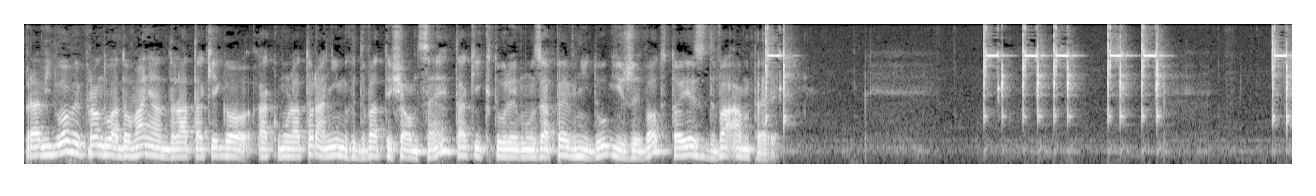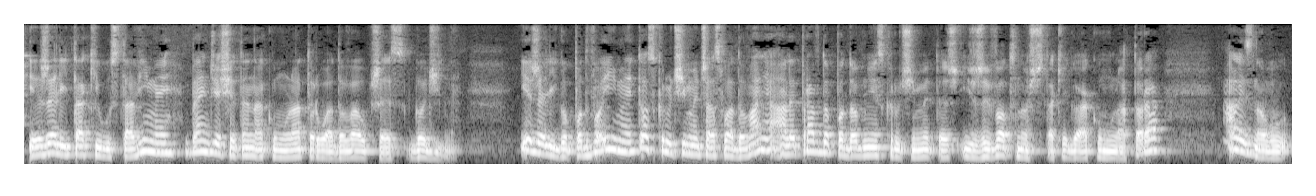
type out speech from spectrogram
Prawidłowy prąd ładowania dla takiego akumulatora NIMH 2000, taki, który mu zapewni długi żywot, to jest 2 ampery. Jeżeli taki ustawimy, będzie się ten akumulator ładował przez godzinę. Jeżeli go podwoimy, to skrócimy czas ładowania, ale prawdopodobnie skrócimy też i żywotność takiego akumulatora. Ale znowu,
